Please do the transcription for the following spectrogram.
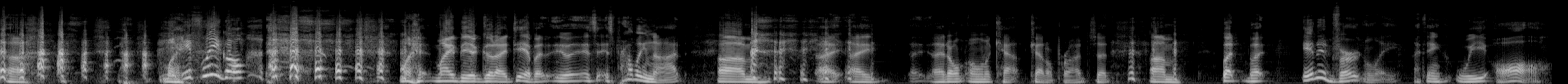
uh, might, If legal. might might be a good idea, but it's it's probably not. Um, I, I I don't own a cat, cattle prod, so, um, but but inadvertently, I think we all.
